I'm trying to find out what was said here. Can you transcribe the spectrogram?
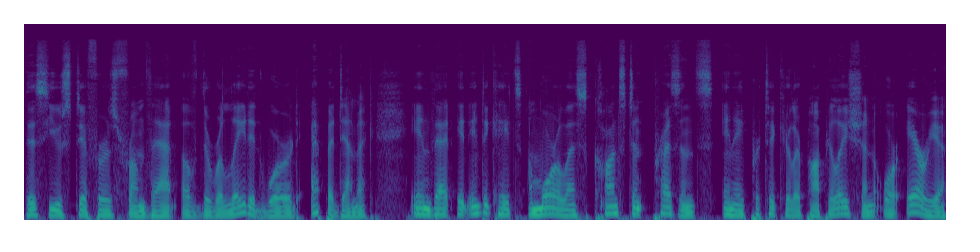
This use differs from that of the related word epidemic in that it indicates a more or less constant presence in a particular population or area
